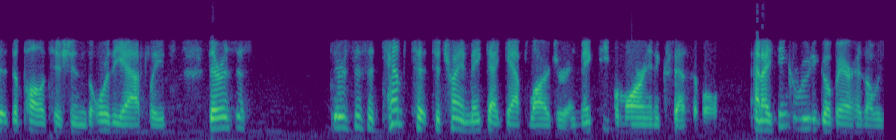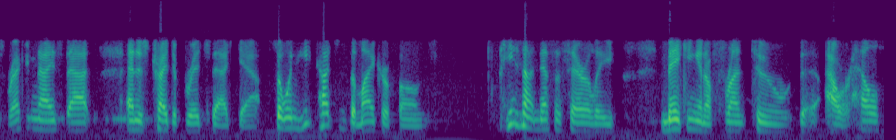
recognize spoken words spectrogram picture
the, the, politicians or the athletes. There is this there's this attempt to, to try and make that gap larger and make people more inaccessible. And I think Rudy Gobert has always recognized that and has tried to bridge that gap. So when he touches the microphones, he's not necessarily making an affront to our health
